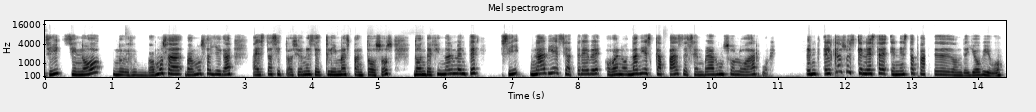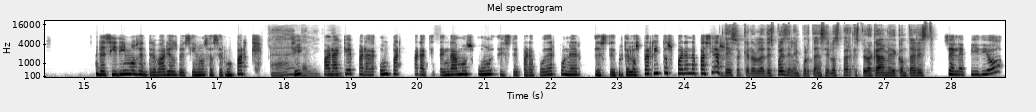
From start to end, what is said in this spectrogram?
¿sí? Si no, vamos a, vamos a llegar a estas situaciones de clima espantosos donde finalmente, sí, nadie se atreve, o bueno, nadie es capaz de sembrar un solo árbol el caso es que en esta, en esta parte de donde yo vivo, decidimos entre varios vecinos hacer un parque. Ah, ¿sí? ¿Para qué? Para un parque para que tengamos un, este, para poder poner, este, porque los perritos fueran a pasear. De eso quiero hablar después, de la importancia de los parques, pero acábame de contar esto. Se le pidió,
